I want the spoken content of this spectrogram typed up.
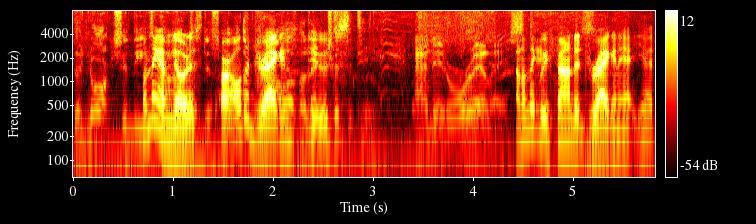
The Gnorcs in these One thing I've noticed, are all the dragons dudes? And it really I don't think we found a dragonette yet.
